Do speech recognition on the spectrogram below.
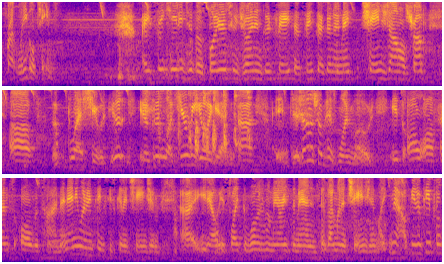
front legal team? I say, Katie, to those lawyers who join in good faith and think they're going to make change Donald Trump, uh, bless you. Good, you know, good luck. Here we go again. Uh, Donald Trump has one mode. It's all offense all the time. And anyone who thinks he's going to change him, uh, you know, it's like the woman who marries the man and says, "I'm going to change him." Like, no, you know, people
